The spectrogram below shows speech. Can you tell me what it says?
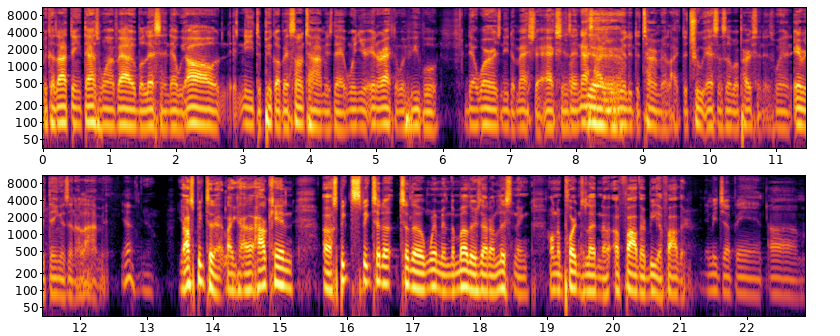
Because I think that's one valuable lesson that we all need to pick up at some time is that when you're interacting with people, their words need to match their actions, and that's how Yeah, you yeah. really determine like the true essence of a person is when everything is in alignment. Yeah. Y'all speak to that. Like, how, how can uh, speak speak to the to the women, the mothers that are listening on the importance of letting a, a father be a father. Let me jump in. Um,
